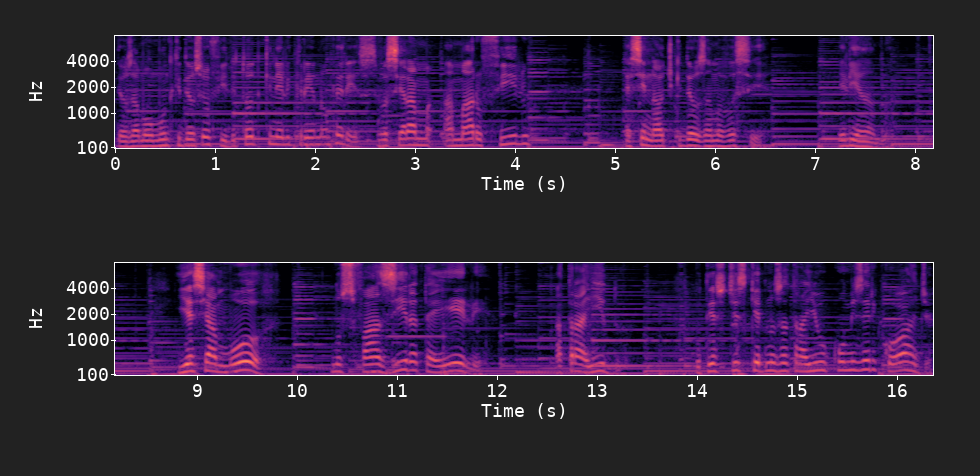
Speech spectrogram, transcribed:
Deus amou o mundo que deu seu Filho, e todo que nele crê não pereça. Se você amar o Filho, é sinal de que Deus ama você. Ele ama. E esse amor nos faz ir até Ele atraído. O texto diz que Ele nos atraiu com misericórdia.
